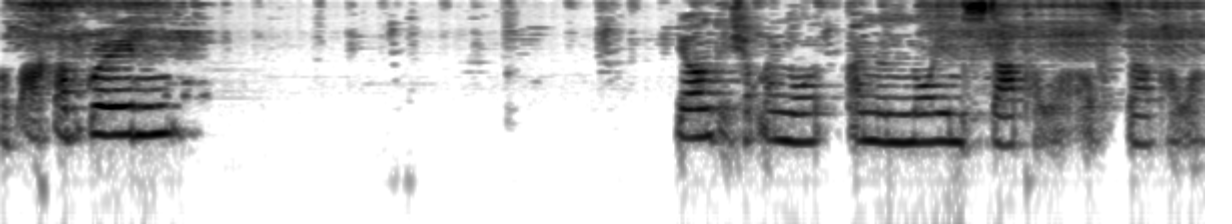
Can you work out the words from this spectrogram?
auf 8 upgraden. Ja, und ich habe neu, einen neuen Star Power auf Star Power.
